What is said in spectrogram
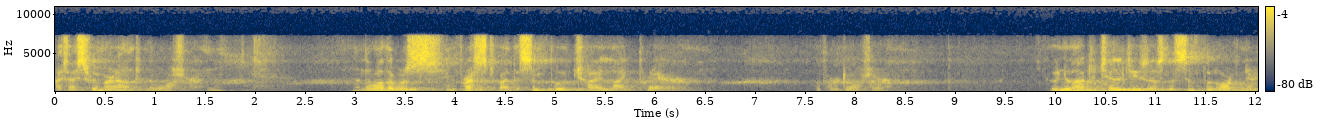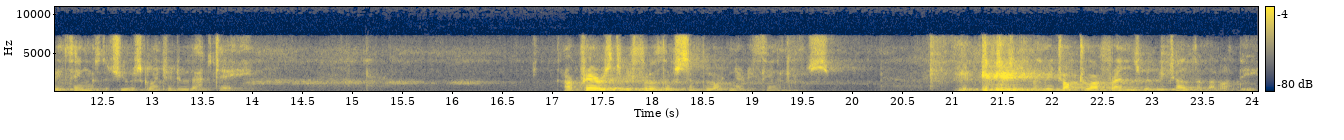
as I swim around in the water. Hmm? And the mother was impressed by the simple childlike prayer of her daughter, who knew how to tell Jesus the simple, ordinary things that she was going to do that day. Our prayer is to be full of those simple, ordinary things. when we talk to our friends, will we tell them about the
